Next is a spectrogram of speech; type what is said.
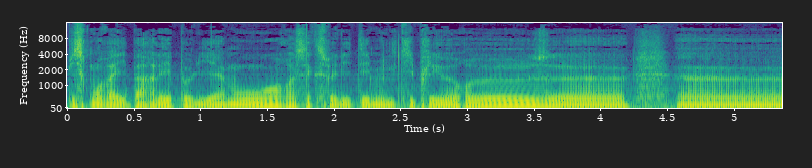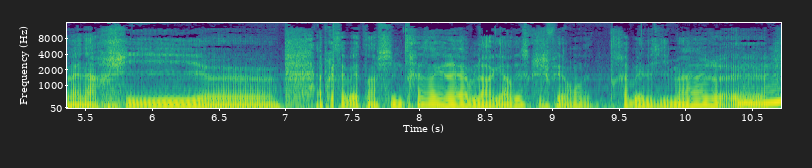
puisqu'on va y parler polyamour, sexualité multiple et heureuse, euh, euh, anarchie. Euh. Après, ça va être un film très agréable à regarder parce que j'ai fait vraiment des très belles images. Euh, mhm.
